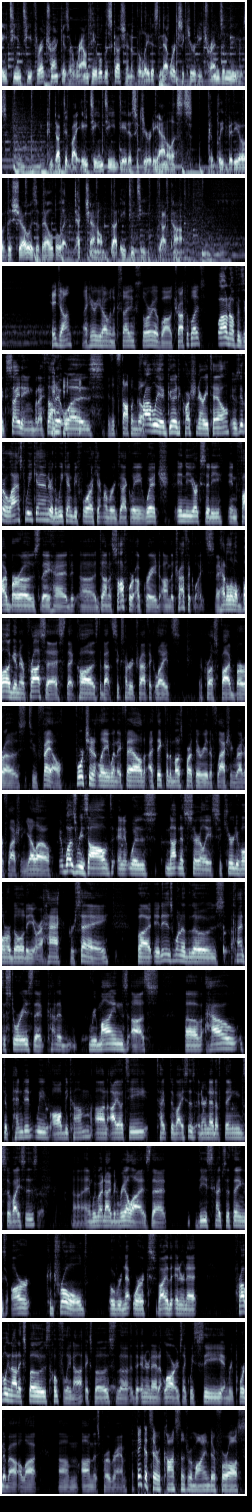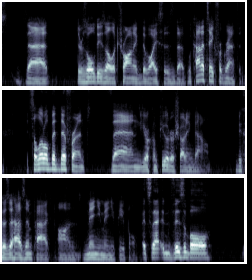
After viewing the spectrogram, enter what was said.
AT&T Threat Track is a roundtable discussion of the latest network security trends and news. Conducted by AT&T data security analysts. Complete video of this show is available at techchannel.att.com. Hey John, I hear you have an exciting story about traffic lights. Well, I don't know if it's exciting, but I thought it was. Is it stop and go? Probably a good cautionary tale. It was either last weekend or the weekend before, I can't remember exactly which. In New York City, in five boroughs, they had uh, done a software upgrade on the traffic lights. They had a little bug in their process that caused about 600 traffic lights across five boroughs to fail. Fortunately, when they failed, I think for the most part they were either flashing red or flashing yellow. It was resolved and it was not necessarily a security vulnerability or a hack per se, but it is one of those kinds of stories that kind of reminds us of how dependent we've all become on IoT type devices, Internet of Things devices. Uh, and we might not even realize that these types of things are controlled over networks via the internet, probably not exposed, hopefully not exposed the, the internet at large, like we see and report about a lot um, on this program. I think it's a constant reminder for us that there's all these electronic devices that we kind of take for granted. It's a little bit different than your computer shutting down because it has impact on many, many people. It's that invisible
